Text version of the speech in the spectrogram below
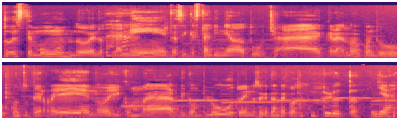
todo este mundo de los planetas y que está alineado a tu chakra, ¿no? Con tu, con tu terreno y con Marte y con Pluto y no sé qué tanta cosa. Pluto, ya.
